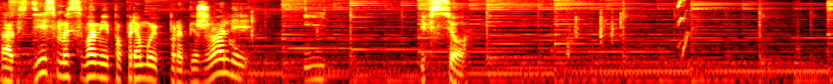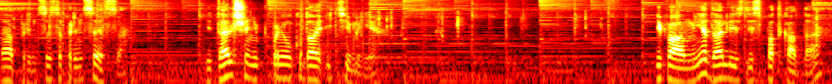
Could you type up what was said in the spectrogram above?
Так, здесь мы с вами по прямой пробежали и... И все. Да, принцесса, принцесса. И дальше не понял, куда идти мне. Типа, а мне дали здесь подкат, да? Да.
